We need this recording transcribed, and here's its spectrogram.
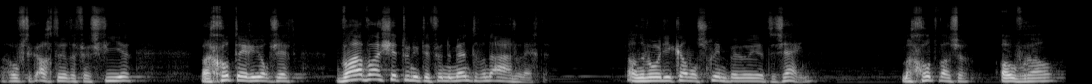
hoofdstuk 38, vers 4, waar God tegen Job zegt, waar was je toen ik de fundamenten van de aarde legde? Met andere woorden, je kan wel slim beweren te zijn, maar God was er overal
